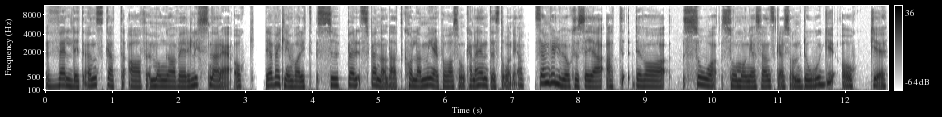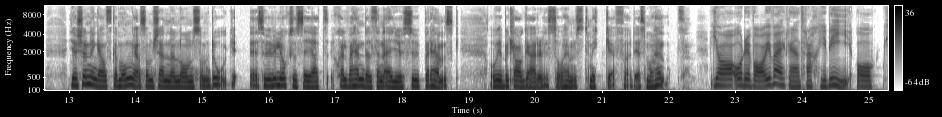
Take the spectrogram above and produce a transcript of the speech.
väldigt önskat av många av er lyssnare och det har verkligen varit superspännande att kolla mer på vad som kan ha hänt Estonia. Sen vill vi också säga att det var så, så många svenskar som dog och eh, jag känner ganska många som känner någon som dog. Eh, så vi vill också säga att själva händelsen är ju superhemsk och vi beklagar så hemskt mycket för det som har hänt. Ja, och det var ju verkligen en tragedi och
